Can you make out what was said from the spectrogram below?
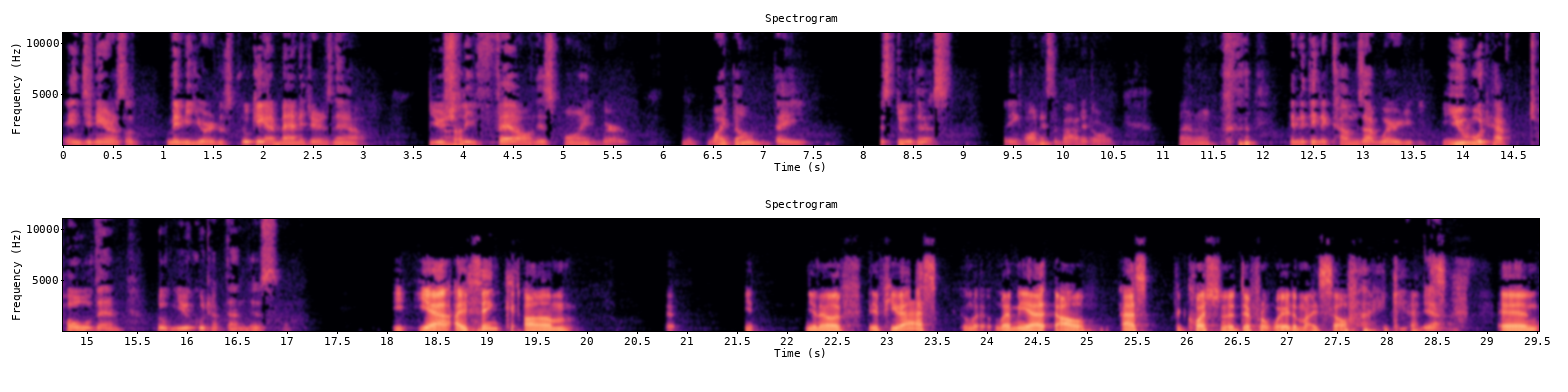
engineers, or maybe you're looking at managers now, usually uh-huh. fail on this point where why don't they just do this? Being honest about it, or I don't know, anything that comes up where you, you would have told them, look, you could have done this. Yeah, I think um, you know if if you ask, let me I'll ask the question a different way to myself, I guess. Yeah. And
